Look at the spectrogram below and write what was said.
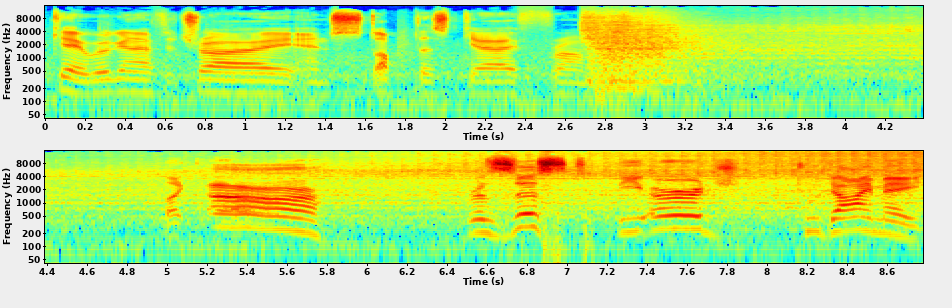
Okay, we're gonna have to try and stop this guy from like, ah! Resist the urge to die, mate.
